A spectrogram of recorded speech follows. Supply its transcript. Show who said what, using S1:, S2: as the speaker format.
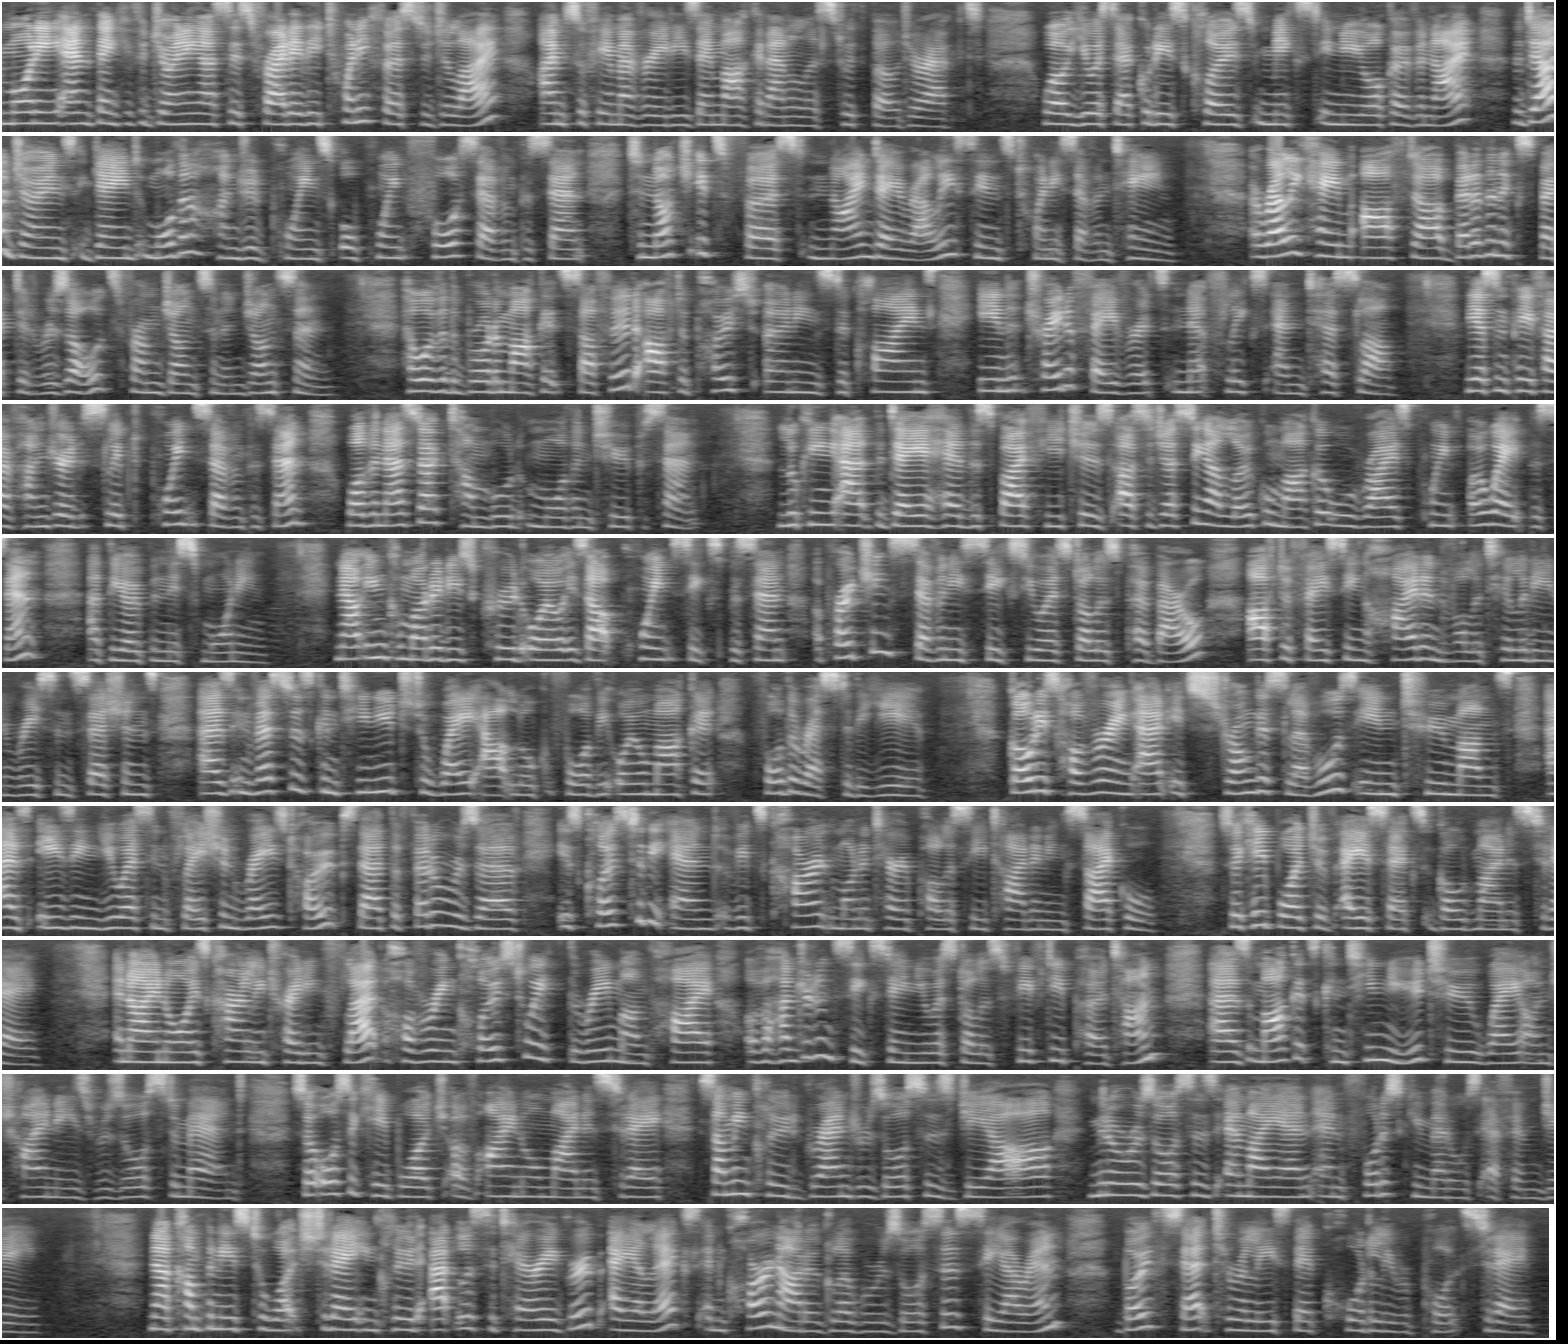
S1: Good morning and thank you for joining us this Friday, the 21st of July. I'm Sophia Mavridis, a market analyst with Bell Direct. Well, US equities closed mixed in New York overnight. The Dow Jones gained more than 100 points or 0.47% to notch its first 9-day rally since 2017. A rally came after better than expected results from Johnson & Johnson. However, the broader market suffered after post-earnings declines in trader favorites Netflix and Tesla. The S&P 500 slipped 0.7% while the Nasdaq tumbled more than 2%. Looking at the day ahead, the SPI futures are suggesting our local market will rise 0.08% at the open this morning. Now, in commodities, crude oil is up 0.6%, approaching 76 US dollars per barrel after facing heightened volatility in recent sessions as investors continued to weigh outlook for the oil market for the rest of the year. Gold is hovering at its strongest levels in two months as easing US inflation raised hopes that the Federal Reserve is close to the end of its current monetary policy tightening cycle. So keep watch of ASX gold miners today. And iron ore is currently trading flat, hovering close to a three month high of 116 US dollars 50 per ton as markets continue to weigh on Chinese resource demand. So also keep watch of iron ore miners today. Some include Grange Resources GRR, Mineral Resources MIN, and Fortescue Metals FMG. Now, companies to watch today include Atlas Arteria Group, ALX, and Coronado Global Resources, CRN, both set to release their quarterly reports today.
